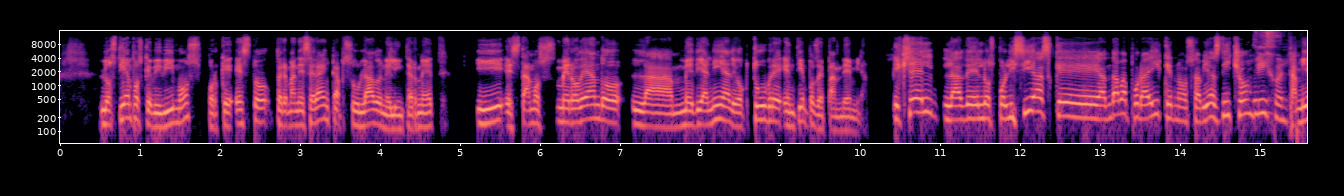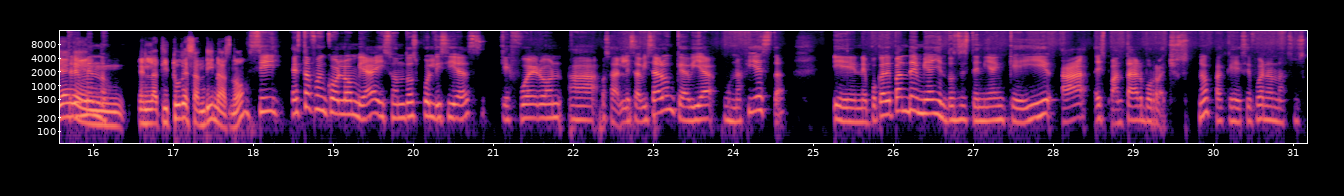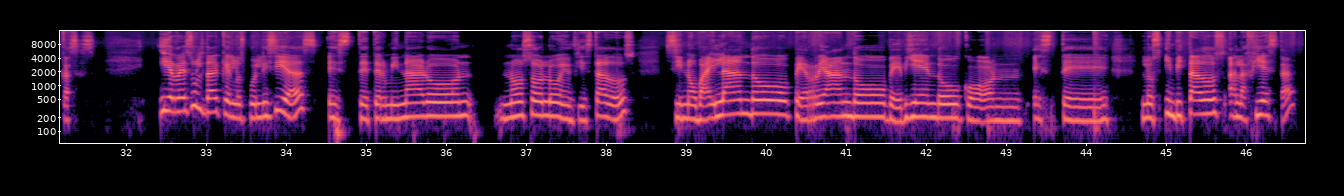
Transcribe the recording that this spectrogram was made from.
los tiempos que vivimos? Porque esto permanecerá encapsulado en el Internet y estamos merodeando la medianía de octubre en tiempos de pandemia. Ixel, la de los policías que andaba por ahí que nos habías dicho, Híjole. también en latitudes andinas, ¿no? Sí, esta fue en Colombia y son dos policías que fueron a, o sea, les avisaron que había una fiesta en época de pandemia y entonces tenían que ir a espantar borrachos, ¿no? Para que se fueran a sus casas. Y resulta que los policías, este, terminaron no solo enfiestados, sino bailando, perreando, bebiendo con, este, los invitados a la fiesta.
